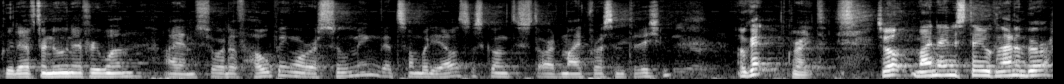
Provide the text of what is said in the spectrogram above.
Good afternoon, everyone. I am sort of hoping or assuming that somebody else is going to start my presentation. Okay, great. So my name is Theo Knijnenburg.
